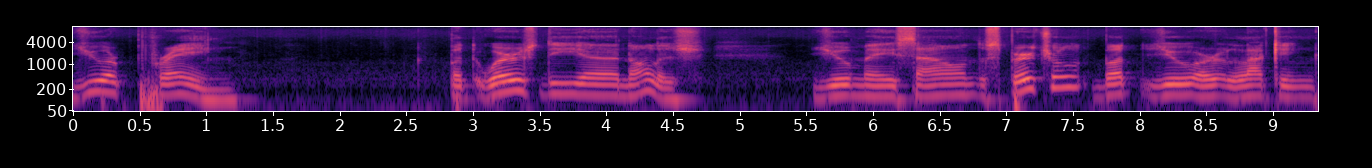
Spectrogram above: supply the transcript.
you are praying, but where's the uh, knowledge? You may sound spiritual, but you are lacking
